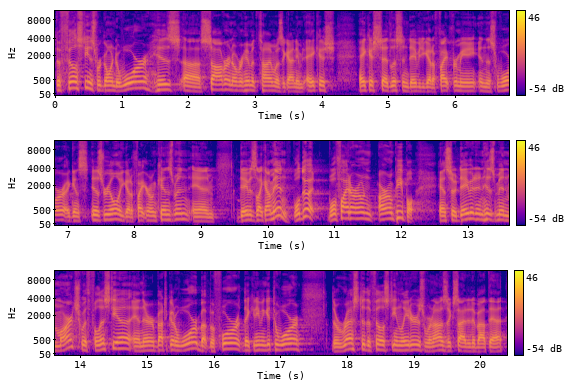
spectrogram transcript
The Philistines were going to war. His uh, sovereign over him at the time was a guy named Achish. Achish said, "Listen, David, you got to fight for me in this war against Israel. You got to fight your own kinsmen." And David's like, "I'm in. We'll do it. We'll fight our own our own people." And so David and his men march with Philistia, and they're about to go to war. But before they can even get to war, the rest of the Philistine leaders were not as excited about that.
